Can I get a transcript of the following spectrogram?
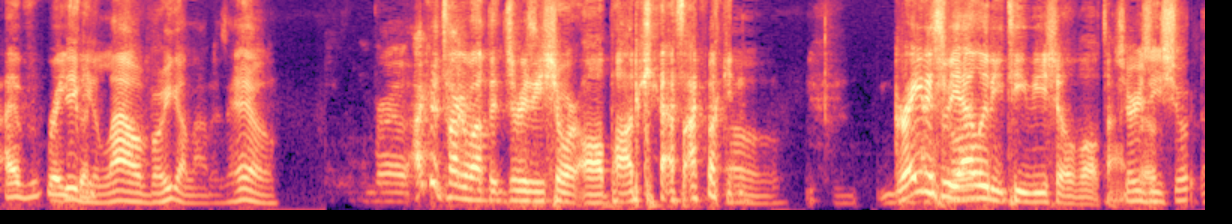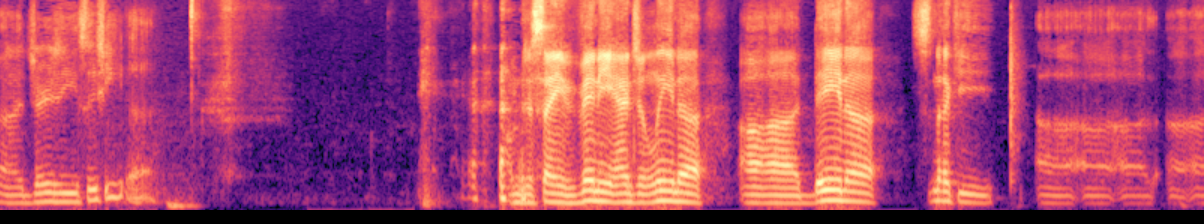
I have a He ray did gun. get loud, bro. He got loud as hell. Bro, I could talk about the Jersey Shore all podcast. I fucking Oh, greatest Shore. reality TV show of all time. Jersey Short, uh, Jersey sushi. Uh. I'm just saying, Vinny, Angelina, uh, Dina, Snooki, uh, uh, uh, uh,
